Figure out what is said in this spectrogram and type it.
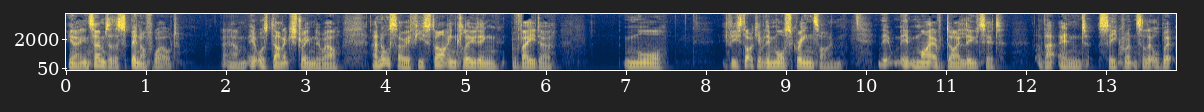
you know, in terms of the spin off world, um, it was done extremely well. And also, if you start including Vader more, if you start giving him more screen time, it, it might have diluted that end sequence a little bit,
